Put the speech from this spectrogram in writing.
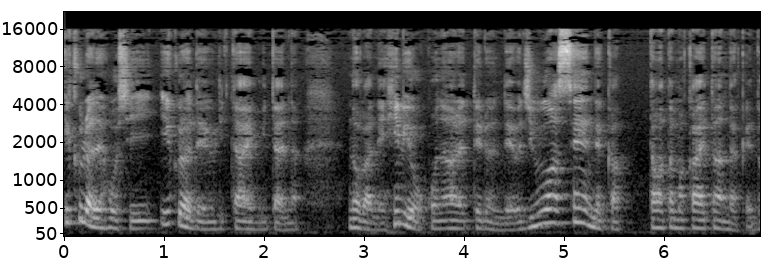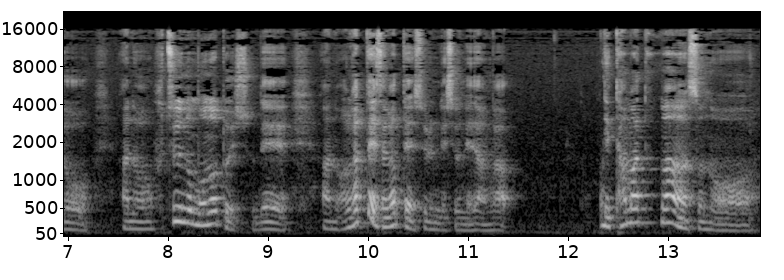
いくらで欲しいいくらで売りたいみたいなのがね日々行われてるんで自分は1000円で買たまたま買えたんだけどあの普通のものと一緒であの上がったり下がったりするんですよ値段が。でたまたまその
